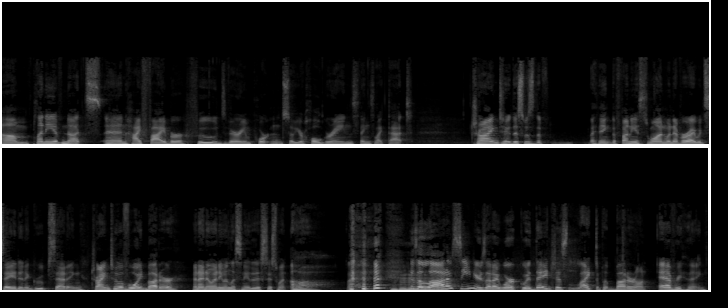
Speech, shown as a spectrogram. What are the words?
Um, plenty of nuts and high fiber foods, very important. So, your whole grains, things like that. Trying to, this was the, I think, the funniest one whenever I would say it in a group setting. Trying to avoid butter. And I know anyone listening to this just went, oh, there's a lot of seniors that I work with, they just like to put butter on everything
